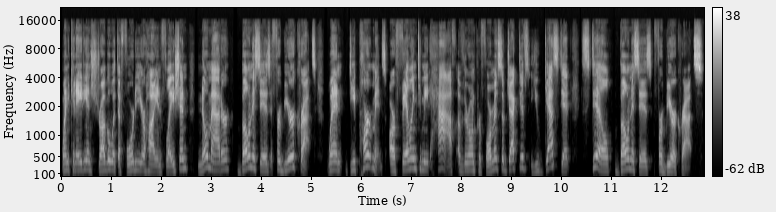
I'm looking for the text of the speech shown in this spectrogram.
When Canadians struggle with a 40 year high inflation, no matter, bonuses for bureaucrats. When departments are failing to meet half of their own performance objectives, you guessed it, still bonuses for bureaucrats.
